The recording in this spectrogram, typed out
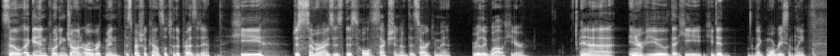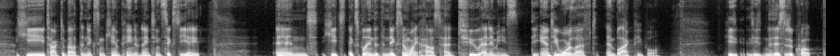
So, again, quoting John Ehrlichman, the special counsel to the president, he just summarizes this whole section of this argument really well here. In an interview that he, he did like more recently, he talked about the Nixon campaign of 1968. And he t- explained that the Nixon White House had two enemies the anti war left and black people. He, he, this is a quote.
